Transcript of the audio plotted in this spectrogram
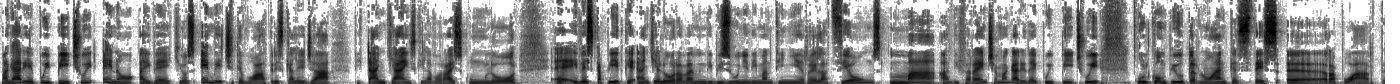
magari ai pui piccoli e no ai vecchios. E invece te vuotri, che già di tanti anni che lavorai con loro, eh, e avete capito che anche loro avevano bisogno di mantenere relazioni, ma a differenza magari dai pui piccoli, col computer non anche stesso eh, rapport.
